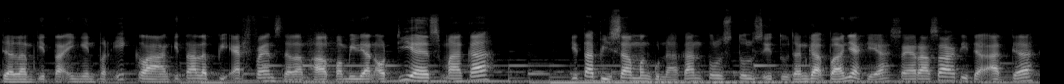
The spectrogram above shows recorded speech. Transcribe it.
dalam kita ingin beriklan, kita lebih advance dalam hal pemilihan audiens, maka kita bisa menggunakan tools-tools itu dan nggak banyak ya. Saya rasa tidak ada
